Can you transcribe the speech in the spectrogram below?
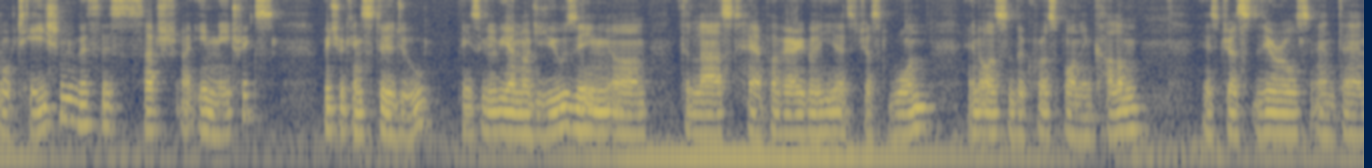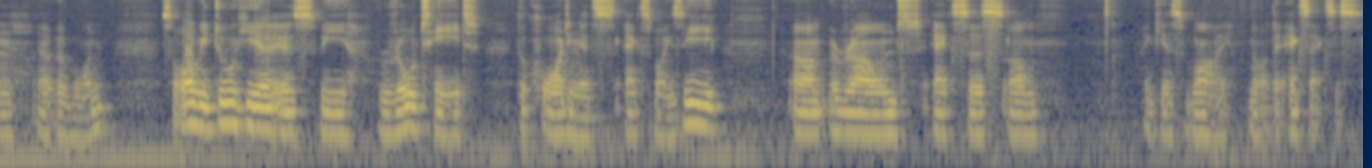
rotation with this such a matrix, which you can still do. Basically, we are not using um, the last helper variable here, it's just 1 and also the corresponding column is just zeros and then uh, a 1. So all we do here is we rotate the coordinates x, y, z um, around axis, um, I guess y, no, the x-axis.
